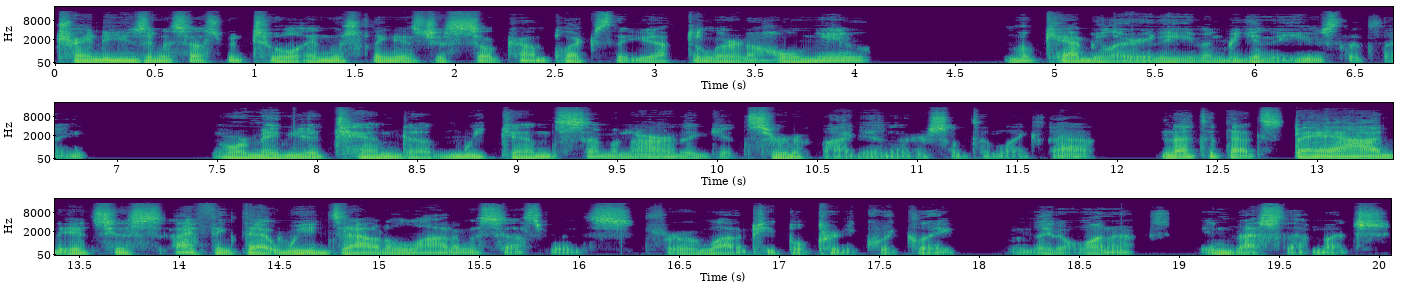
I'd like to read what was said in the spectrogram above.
trying to use an assessment tool and this thing is just so complex that you have to learn a whole new vocabulary to even begin to use the thing or maybe attend a weekend seminar to get certified in it or something like that. Not that that's bad. It's just, I think that weeds out a lot of assessments for a lot of people pretty quickly. They don't want to invest that much.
